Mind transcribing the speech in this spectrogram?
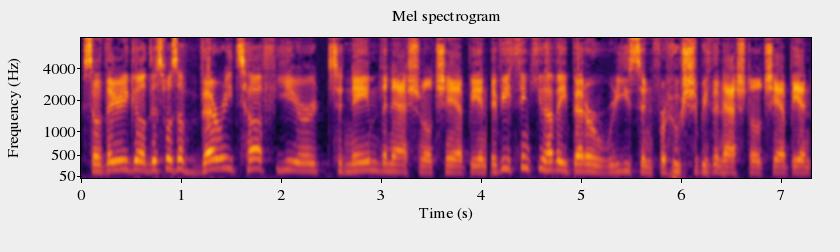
So there you go. This was a very tough year to name the national champion. If you think you have a better reason for who should be the national champion,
